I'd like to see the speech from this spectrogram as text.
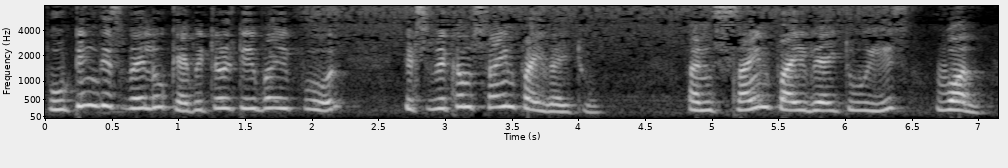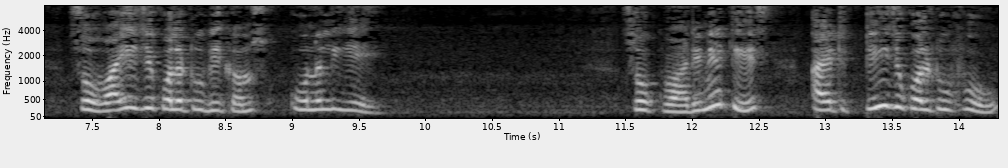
Putting this value capital T by 4 it's become sine pi by 2 and sine pi by 2 is 1. So y is equal to becomes only a. So coordinate is at t is equal to 4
